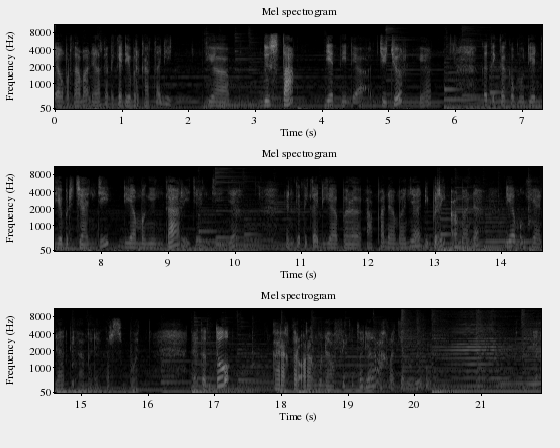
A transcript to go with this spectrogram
Yang pertama adalah ketika dia berkata dia, dia dusta dia tidak jujur ya. Ketika kemudian dia berjanji dia mengingkari janjinya. Dan ketika dia ber, apa namanya diberi amanah dia mengkhianati amanah tersebut. Nah tentu karakter orang munafik itu adalah akhlak yang buruk. Ya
